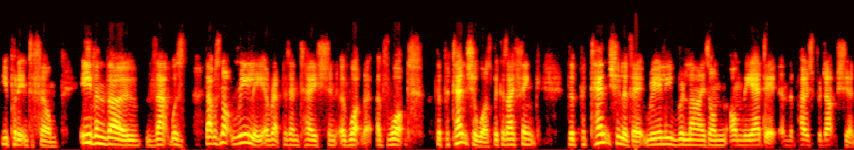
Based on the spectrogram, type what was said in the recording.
you put it into film even though that was that was not really a representation of what of what the potential was because I think the potential of it really relies on on the edit and the post production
